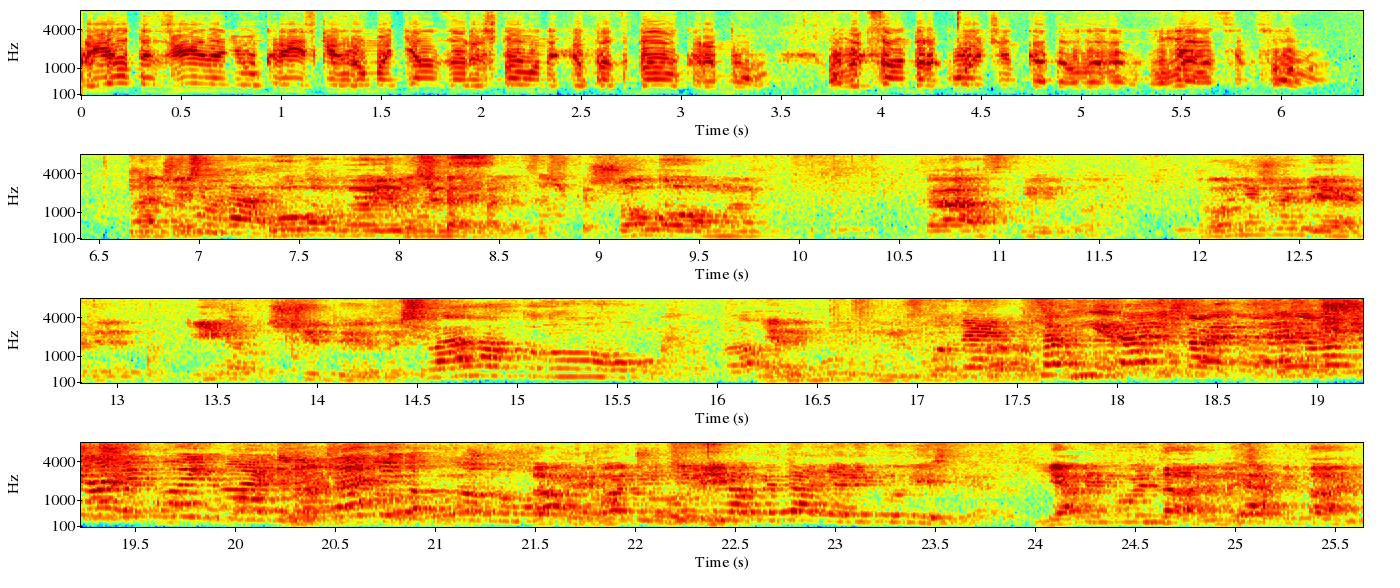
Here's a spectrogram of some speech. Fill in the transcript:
сприяти звільненню українських громадян, заарештованих ФСБ у Криму, Олександр Кольченка та Олега, Сенцова. Значить, було виявлено шоломи, каски, бронежилети і щити. Члена автономного округу, правда? Я не буду коментувати зараз. Ні, почекайте, це я Там два на чоловіка. питання відповісти. Я відповідаю на це питання.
